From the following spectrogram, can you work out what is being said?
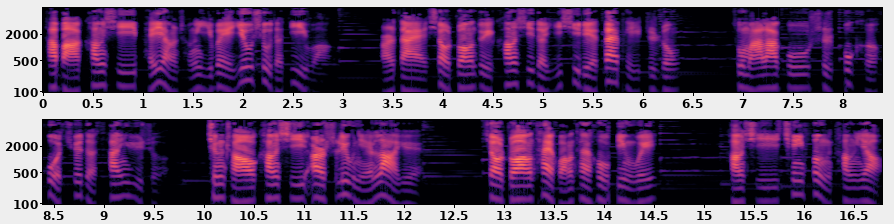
他把康熙培养成一位优秀的帝王，而在孝庄对康熙的一系列栽培之中，苏麻拉姑是不可或缺的参与者。清朝康熙二十六年腊月，孝庄太皇太后病危，康熙亲奉汤药，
